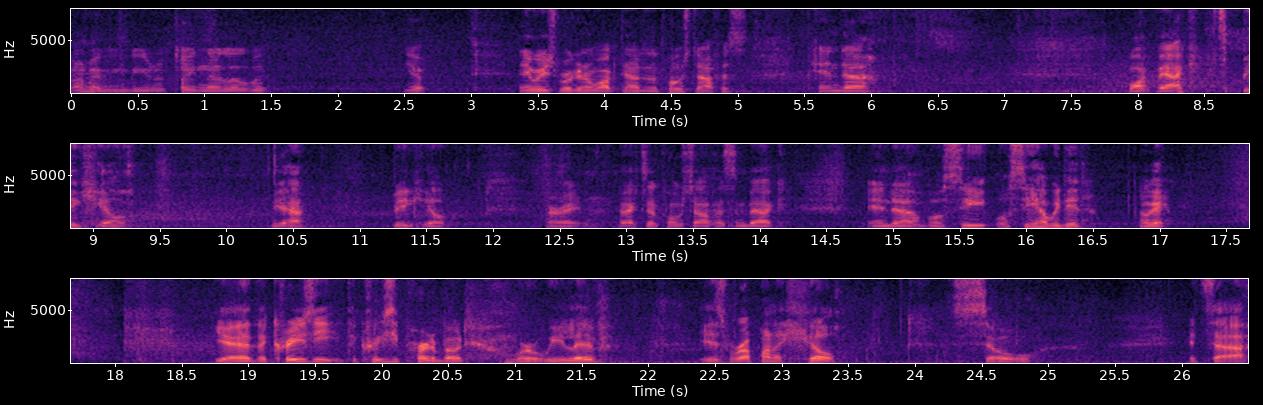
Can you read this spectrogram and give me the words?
I might even be able to tighten that a little bit. Yep. Anyways, we're gonna walk down to the post office and uh, walk back. It's a big hill. Yeah, big hill. All right, back to the post office and back, and uh, we'll see. We'll see how we did. Okay. Yeah, the crazy the crazy part about where we live is we're up on a hill, so it's uh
